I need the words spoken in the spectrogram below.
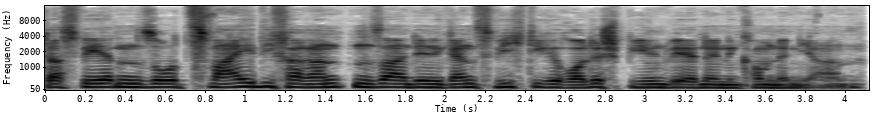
das werden so zwei Lieferanten sein, die eine ganz wichtige Rolle spielen werden in den kommenden Jahren.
